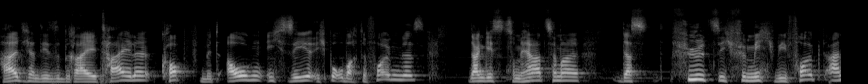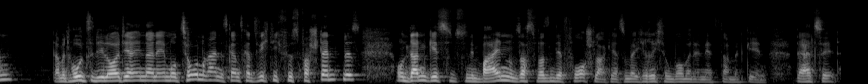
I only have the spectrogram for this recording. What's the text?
halte dich an diese drei Teile, Kopf mit Augen, ich sehe, ich beobachte Folgendes, dann gehst du zum Herzzimmer, das fühlt sich für mich wie folgt an, damit holst du die Leute ja in deine Emotionen rein, das ist ganz, ganz wichtig fürs Verständnis. Und dann gehst du zu den Beinen und sagst, was ist der Vorschlag jetzt, in welche Richtung wollen wir denn jetzt damit gehen? That's it.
